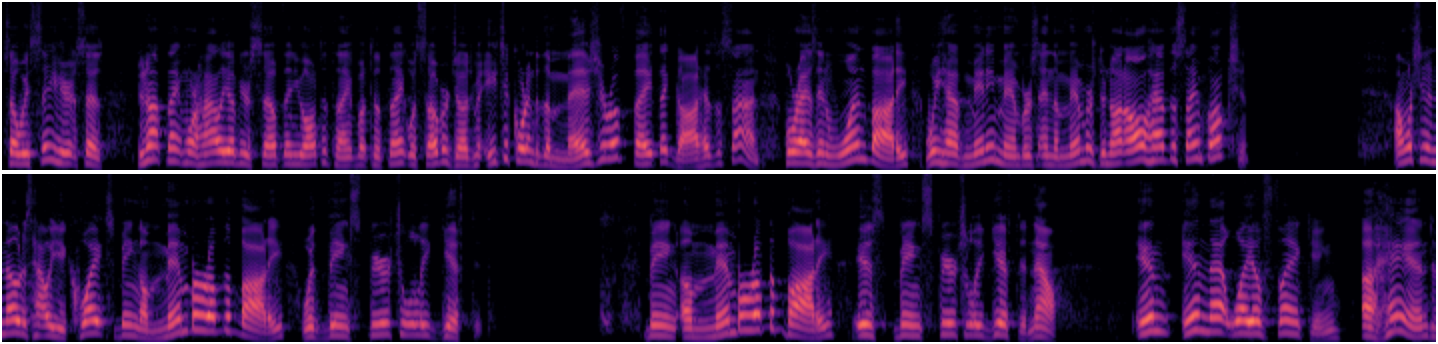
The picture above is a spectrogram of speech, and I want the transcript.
So we see here it says, Do not think more highly of yourself than you ought to think, but to think with sober judgment, each according to the measure of faith that God has assigned. For as in one body we have many members, and the members do not all have the same function. I want you to notice how he equates being a member of the body with being spiritually gifted. Being a member of the body is being spiritually gifted. Now, in, in that way of thinking, a hand,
